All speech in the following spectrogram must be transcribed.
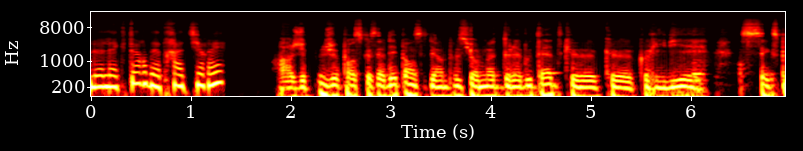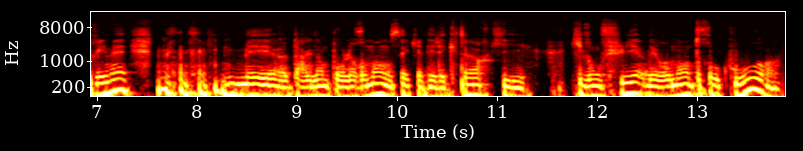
le lecteur d'être attiré? Alors, je, je pense que ça dépend. C'était un peu sur le mode de la boutade que qu'Olivier s'exprimait. Mais euh, par exemple, pour le roman, on sait qu'il y a des lecteurs qui qui vont fuir des romans trop courts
